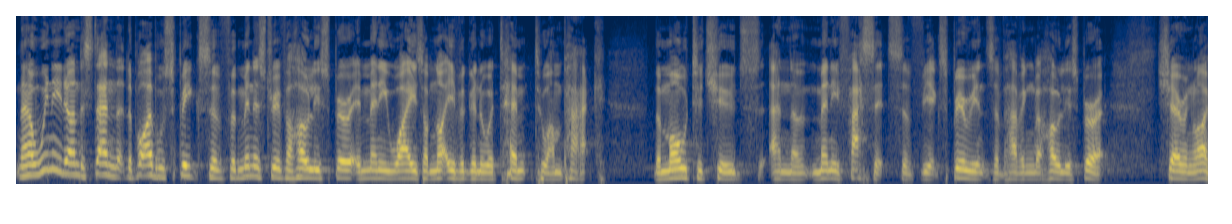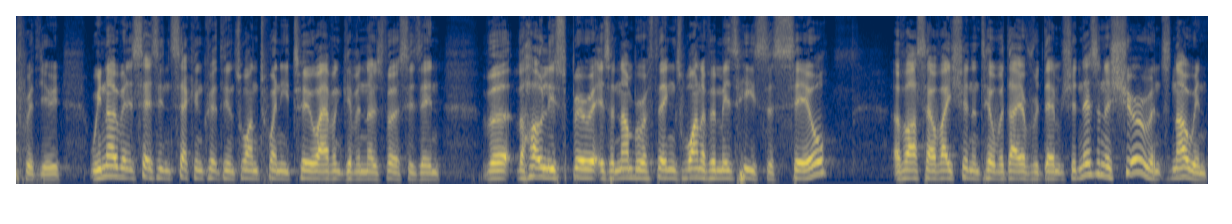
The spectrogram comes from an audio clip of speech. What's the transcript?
Now, we need to understand that the Bible speaks of the ministry of the Holy Spirit in many ways. I'm not even going to attempt to unpack the multitudes and the many facets of the experience of having the Holy Spirit sharing life with you. We know that it says in 2 Corinthians 1.22, I haven't given those verses in, the, the Holy Spirit is a number of things. One of them is he's the seal of our salvation until the day of redemption. There's an assurance knowing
